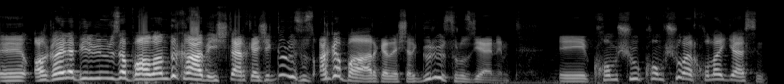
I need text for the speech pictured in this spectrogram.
Ee, aga ile birbirimize bağlandık abi işte arkadaşlar görüyorsunuz aga bağ arkadaşlar görüyorsunuz yani. Ee, komşu komşular kolay gelsin.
